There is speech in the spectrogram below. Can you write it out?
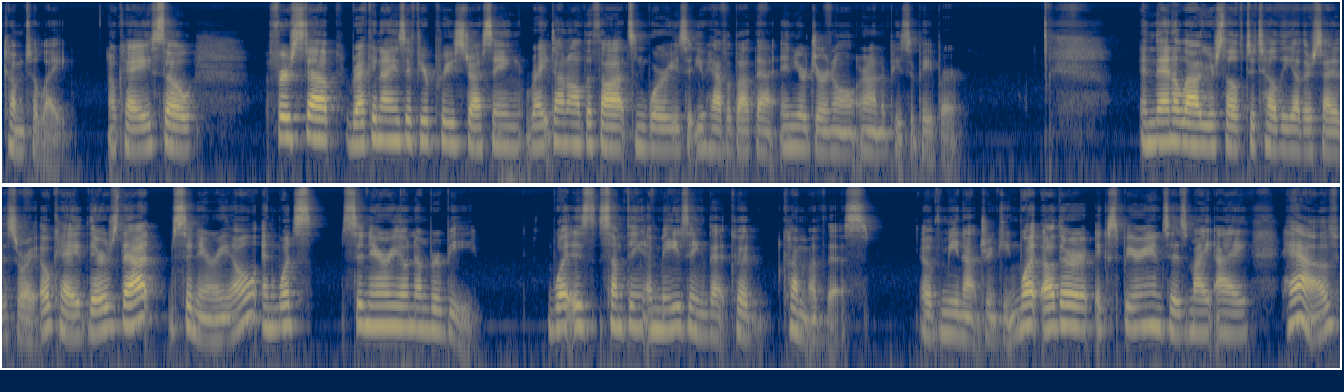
come to light. Okay, so first step recognize if you're pre stressing, write down all the thoughts and worries that you have about that in your journal or on a piece of paper. And then allow yourself to tell the other side of the story. Okay, there's that scenario. And what's scenario number B? What is something amazing that could come of this? of me not drinking? What other experiences might I have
